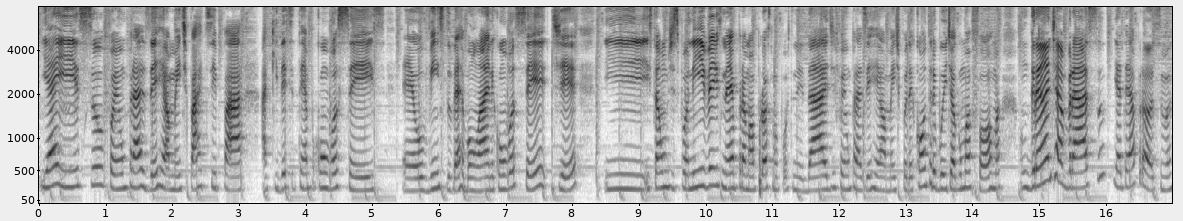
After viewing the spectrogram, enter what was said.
E é isso, foi um prazer realmente participar aqui desse tempo com vocês, é, ouvintes do Verbo Online, com você, G. E estamos disponíveis, né, para uma próxima oportunidade. Foi um prazer realmente poder contribuir de alguma forma. Um grande abraço e até a próxima.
